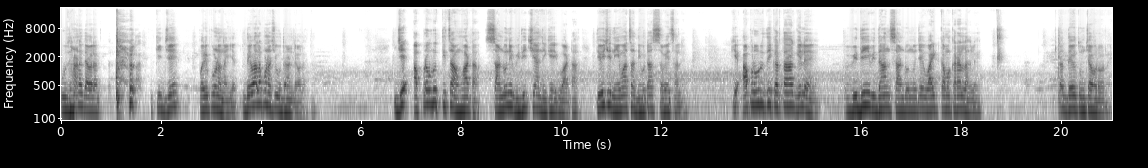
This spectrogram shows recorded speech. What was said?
उदाहरणं द्यावं लाग की जे परिपूर्ण नाही आहेत. देवाला पण अशी उदाहरण द्यावं लागतात. जे अप्रवृत्तीचा वाटा सांडूने विधीच्या निघे वाटा तिवीची नियमाचा दिवटा सवय चाले की अप्रवृत्ती करता गेले विधी विधान सांडून म्हणजे वाईट कामं करायला लागले तर देव तुमच्याबरोबर नाही.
